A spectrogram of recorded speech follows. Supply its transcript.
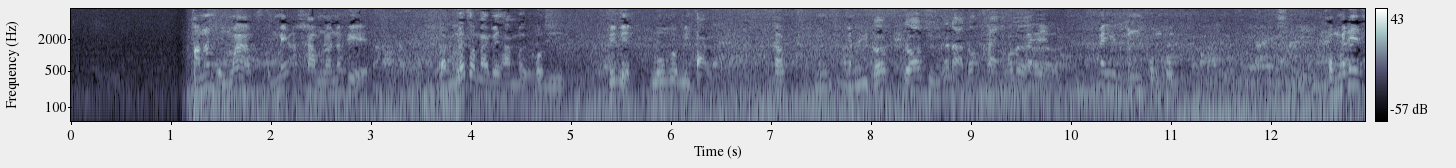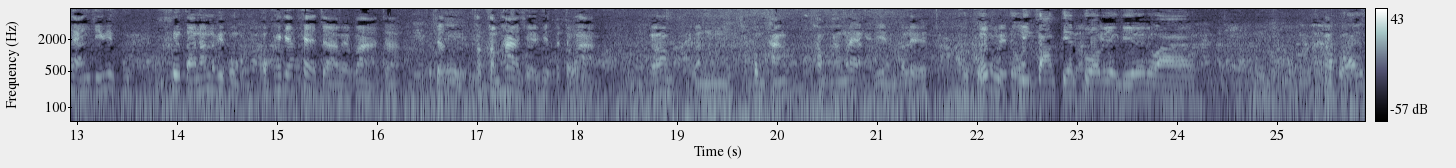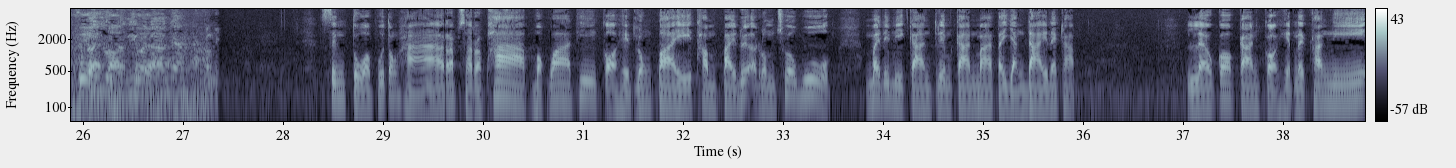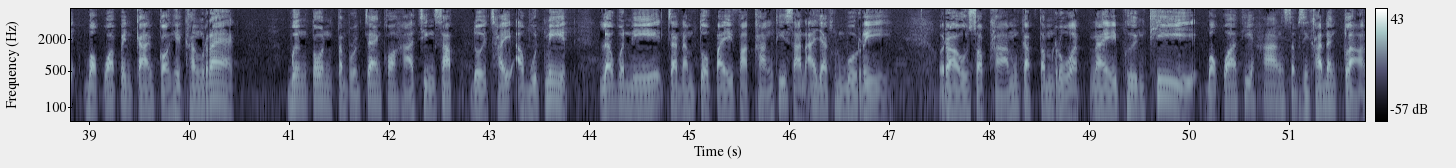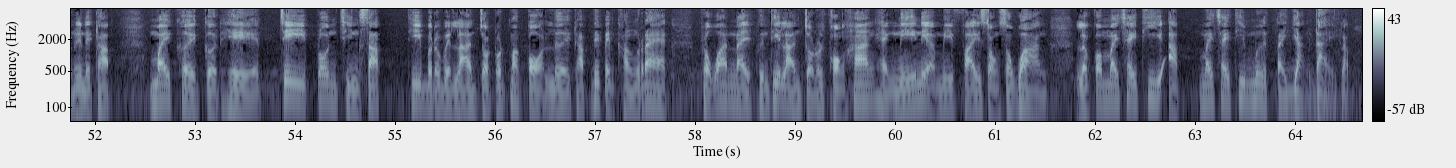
ตอนนั้นผมว่าผมไม่ทำแล้วนะพี่ แล้วทำไมไปทำกับคนฟิตเนสรู้ก็มีตังค์อะครับมันมันไม่แล้วก็ถึงขนาดต้องแทงเขาเลยไม่ไม่มันผมผมผมไม่ได้แทงจริงพี่คือคือตอนนั้นนะพี่ผมผมแค่แค่แค่จะแบบว่าจะจะทำทำท่าเฉยพี่แต่แต่ว่าแต่ว่ามันผมครั้งทำครั้งแรกไงพี่มันก็เลยถูกเฮ้ยไปโดนมีการเตรียมตัวเป็นอย่างดีเลยนี่ว่าครับผม ใส่เสื้อแล้วอยู่ต่อตรงนี้เสื้อมานานยัง ซึ่งตัวผู้ต้องหารับสารภาพบอกว่าที่ก่อเหตุลงไปทำไปด้วยอารมณ์ชั่ววูบ ไม่ได้มีการเตรียมการมาแต่อย่างใดนะครับ แล้วก็การก่อเหตุในครั้งนี้ บอกว่าเป็นการก่อเหตุครั้งแรก เบื้องต้นตำรวจแจ้งข้อหาชิงทรัพย์ โดยใช้อาวุธมีด แล้ววันนี้จะนำตัวไปฝากขังที่ศาลอาญาธนบุรีเราสอบถามกับตำรวจในพื้นที่บอกว่าที่ห้างสรรพสินค้าดังกล่าวเนี่ยนะครับ ไม่เคยเกิดเหตุ จี้ปล้นชิงทรัพย์ ที่บริเวณลานจอดรถมาก่อนเลยครับนี่เป็นครั้งแรก เพราะว่าในพื้นที่ลานจอดรถของห้างแห่งนี้เนี่ยมีไฟส่องสว่าง แล้วก็ไม่ใช่ที่อับไม่ใช่ที่มืดแต่อย่างใดครับ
